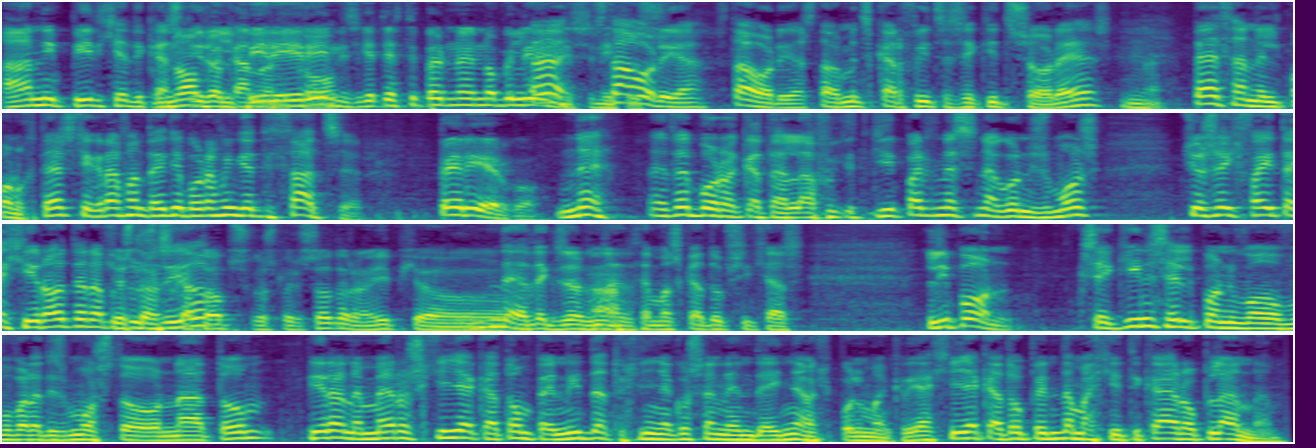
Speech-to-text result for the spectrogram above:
Αν υπήρχε δικαστήριο Νόμπελ πήρε κανονικό. ειρήνης, γιατί αυτοί παίρνουν Νόμπελ Ε, ειρήνης στα όρια, στα όρια, στα όρια. Με τις καρφίτσες εκεί τις ωραίες. Πέθανε λοιπόν χτες και γράφαν τα ίδια που γράφαν για τη Θάτσερ. Περίεργο. Ναι, ε, δεν μπορώ να καταλάβω. Γιατί υπάρχει ένας συναγωνισμός. Ποιος έχει φάει τα χειρότερα από Ποιος τους ήταν δύο. σκατόψυχος περισσότερο ή πιο. Ναι, δεν ξέρω αν Α. είναι θέμα κατοψυχιά. Λοιπόν, Ξεκίνησε λοιπόν ο βομβαρδισμός στο ΝΑΤΟ. Πήρανε μέρος 1150 το 1999, όχι πολύ μακριά, 1150 μαχητικά αεροπλάνα.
